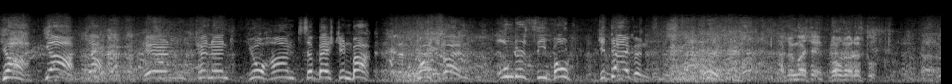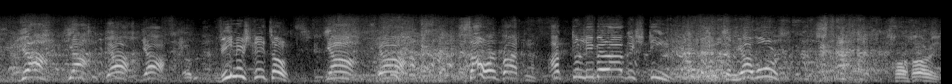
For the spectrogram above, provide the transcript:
Ja, ja, ja. Herr Lieutenant Johann Sebastian Bach. Deutschland. Unterseeboot gediven. Ja, ja, ja, ja. Wiener Schnitzel. Ja, ja. Sauerbraten. Aktu lieber Augustin. Und zum Jawohl. So sorry,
